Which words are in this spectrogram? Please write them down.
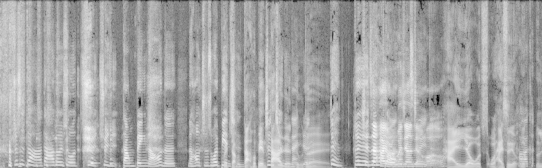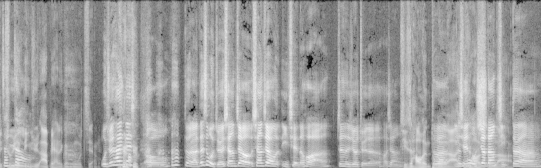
就是对啊，大家都会说去去当兵，然后呢，然后就是会变成长大，会变大人，对不对？对。对，现在还有人会这样讲话。还有我，我还是有我出远邻居阿北还在跟我讲。我觉得他应该哦，对了，但是我觉得相较相较以前的话，真的就觉得好像其实好很多了啦。以前我要当几对啊，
